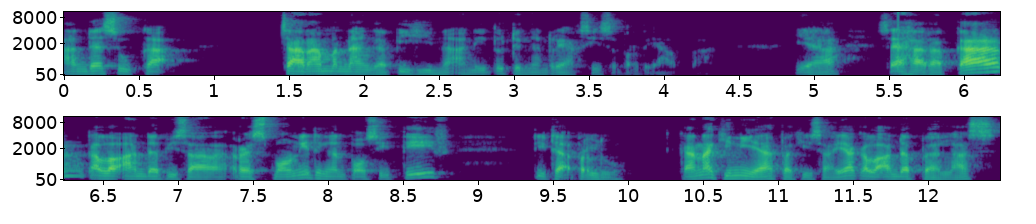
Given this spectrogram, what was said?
Anda suka cara menanggapi hinaan itu dengan reaksi seperti apa. Ya, saya harapkan kalau Anda bisa responi dengan positif, tidak perlu. Karena gini ya, bagi saya kalau Anda balas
